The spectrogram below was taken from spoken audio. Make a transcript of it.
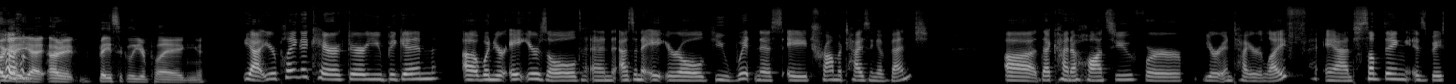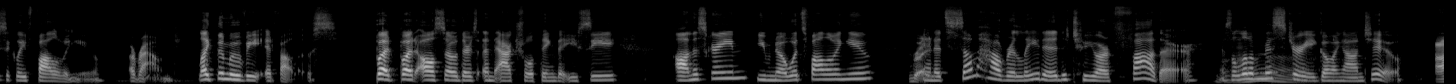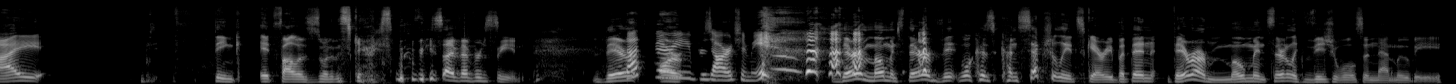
okay, yeah, all right. Basically, you're playing. yeah, you're playing a character. You begin uh, when you're eight years old, and as an eight year old, you witness a traumatizing event uh, that kind of haunts you for your entire life, and something is basically following you around, like the movie It Follows. But but also there's an actual thing that you see on the screen. You know what's following you, Right. and it's somehow related to your father. There's a little mystery Ah. going on too. I think It Follows is one of the scariest movies I've ever seen. There That's are very bizarre to me. there are moments there are vi- well because conceptually it's scary, but then there are moments there are like visuals in that movie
